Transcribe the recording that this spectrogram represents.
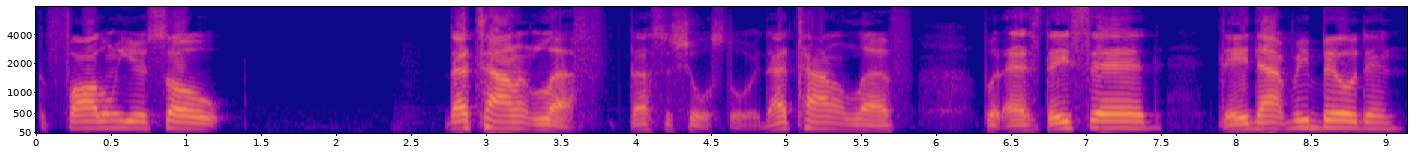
the following year. So that talent left. That's the short story. That talent left, but as they said, they not rebuilding.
